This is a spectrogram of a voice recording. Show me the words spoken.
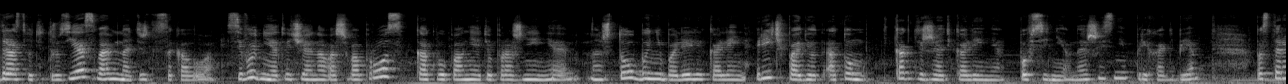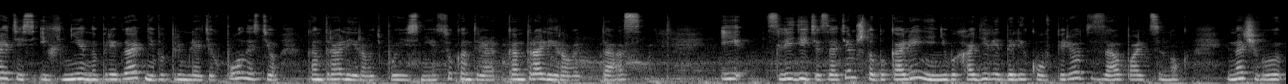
Здравствуйте, друзья! С вами Надежда Соколова. Сегодня я отвечаю на ваш вопрос, как выполнять упражнения, чтобы не болели колени. Речь пойдет о том, как держать колени в повседневной жизни, при ходьбе. Постарайтесь их не напрягать, не выпрямлять их полностью, контролировать поясницу, контролировать таз. И следите за тем, чтобы колени не выходили далеко вперед за пальцы ног. Иначе вы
